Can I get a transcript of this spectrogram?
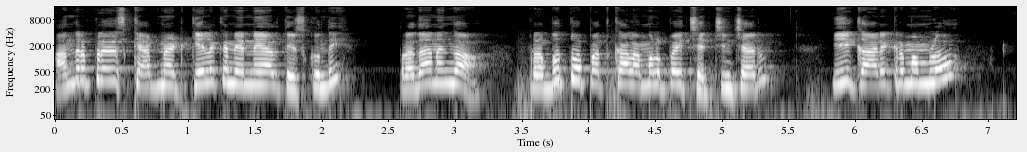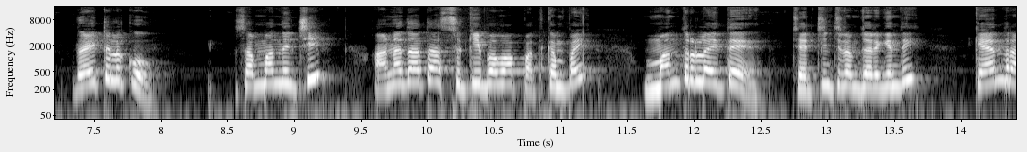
ఆంధ్రప్రదేశ్ కేబినెట్ కీలక నిర్ణయాలు తీసుకుంది. ప్రధానంగా ప్రభుత్వ పథకాల అమలుపై చర్చించారు. ఈ కార్యక్రమంలో రైతులకు సంబంధించి అన్నదాత సుఖీభవ పథకంపై మంత్రులు అయితే చర్చించడం జరిగింది. కేంద్ర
